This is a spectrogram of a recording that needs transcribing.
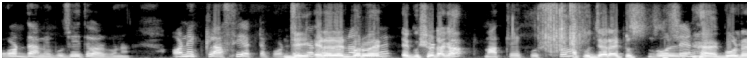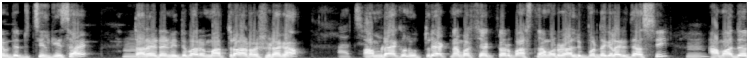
পর্দা আমি বুঝাইতে পারব না। অনেক ক্লাসি একটা পর্দা। জি এটা রেট পড়বে হবে? একুশশো টাকা। মাত্র একুশশো। আপু যারা একটু Golden? হ্যাঁ গোল্ডের মধ্যে একটু চিলকি চায় তারা এটা নিতে পারবে মাত্র আঠারোশো টাকা। আচ্ছা। আমরা এখন উত্তরে এক নম্বর সেক্টর পাঁচ নম্বর আলিপুরদা গ্যালারিতে আসছি। আমাদের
